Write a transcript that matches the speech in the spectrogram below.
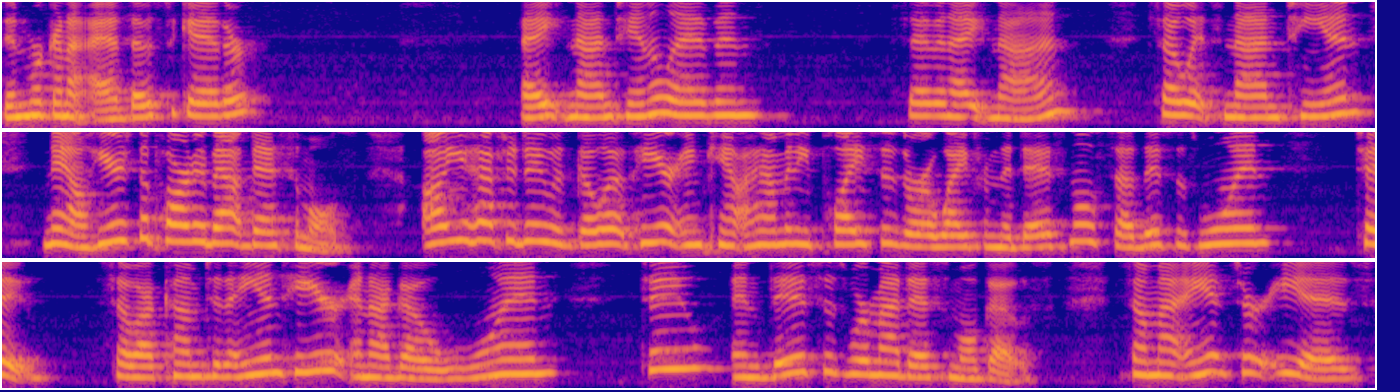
Then we're going to add those together. 8, 9, 10, 11, 7, 8, 9. So it's 9, 10. Now, here's the part about decimals. All you have to do is go up here and count how many places are away from the decimal. So this is 1, 2. So I come to the end here and I go 1, 2, and this is where my decimal goes. So my answer is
